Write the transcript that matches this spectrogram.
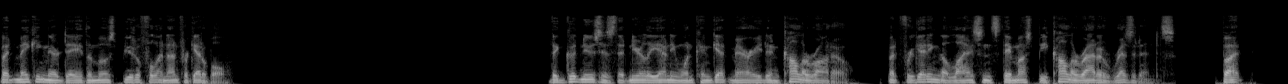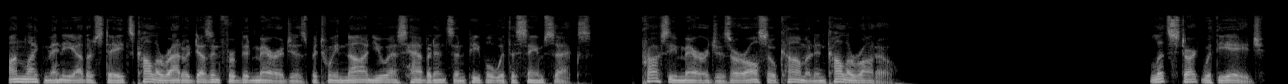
but making their day the most beautiful and unforgettable. The good news is that nearly anyone can get married in Colorado, but for getting the license they must be Colorado residents. But, unlike many other states Colorado doesn't forbid marriages between non-U.S. habitants and people with the same sex. Proxy marriages are also common in Colorado. Let's start with the age.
